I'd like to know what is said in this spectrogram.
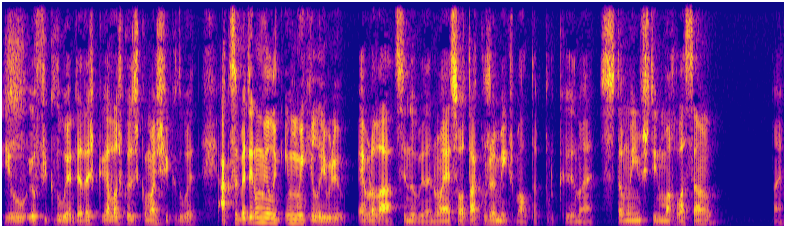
Eu, eu fico doente, é daquelas coisas que eu mais fico doente. Há que saber ter um, um equilíbrio, é verdade, sem dúvida. Não é só estar com os amigos, malta, porque não é? Se estão a investir numa relação, não é?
